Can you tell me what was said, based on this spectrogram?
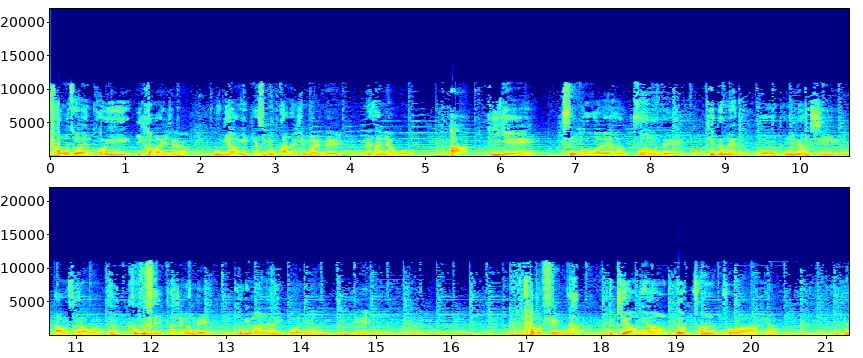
평소엔 거의 이거 많이 신어요. 우기 형이 계속 욕하는 신발인데 왜 샀냐고. 아, 이게 중고거래에서 구한 건데 개그맨 홍동명 씨 나오시더라고요. 그래서 그분이 파신 건데 보기만 해도 이뻐가지고 그냥 예. 작업실입니다. 기영이 형 옷 전 좋아해요.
